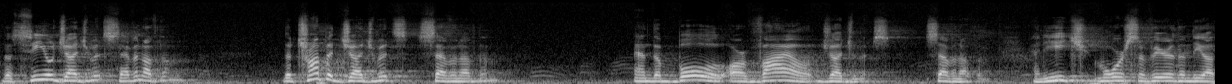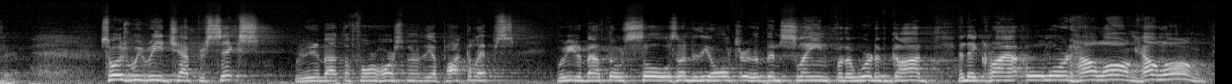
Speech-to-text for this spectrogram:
the seal judgments, seven of them, the trumpet judgments, seven of them, and the bowl or vial judgments, seven of them, and each more severe than the other. So as we read chapter 6, we read about the four horsemen of the apocalypse. We read about those souls under the altar who have been slain for the word of God, and they cry out, Oh Lord, how long? How long?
